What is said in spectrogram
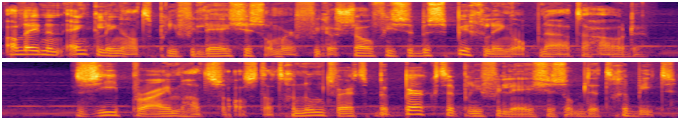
Alleen een enkeling had privileges om er filosofische bespiegeling op na te houden. Z-Prime had, zoals dat genoemd werd, beperkte privileges op dit gebied.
